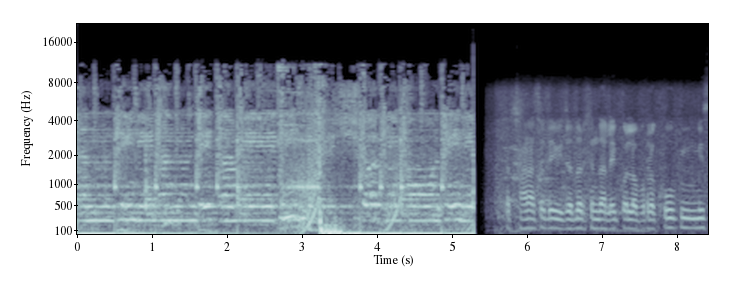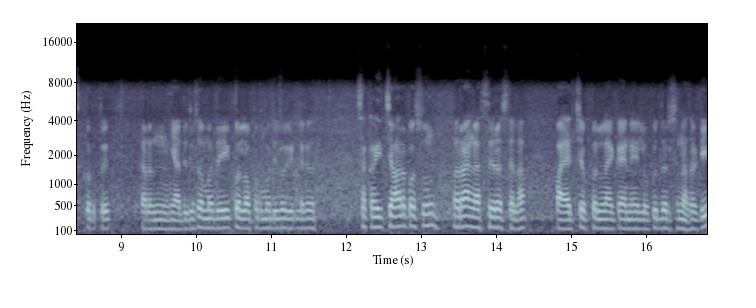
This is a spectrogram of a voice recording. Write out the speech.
नन्दिनि नन्दितमेति विश्वविमोदिनि तर छान असं देवीचं दर्शन झालं आहे कोल्हापूरला खूप मिस करतोय. कारण ह्या दिवसामध्ये कोल्हापूरमध्ये बघितलं का सकाळी चारपासून रांग असते रस्त्याला. पायात चप्पल नाही काय नाही. लोक दर्शनासाठी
